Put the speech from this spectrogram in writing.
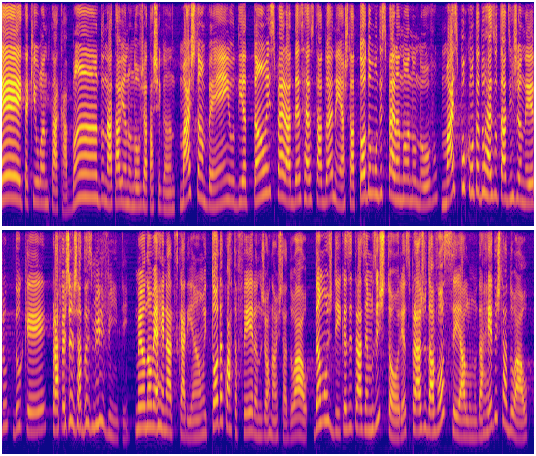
Eita, que o ano tá acabando, Natal e Ano Novo já tá chegando. Mas também o dia tão esperado desse resultado do Enem. Acho que tá todo mundo esperando o Ano Novo, mais por conta do resultado em janeiro do que para festejar 2020. Meu nome é Renato Escarião e toda quarta-feira no Jornal Estadual damos dicas e trazemos histórias para ajudar você, aluno da rede estadual,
